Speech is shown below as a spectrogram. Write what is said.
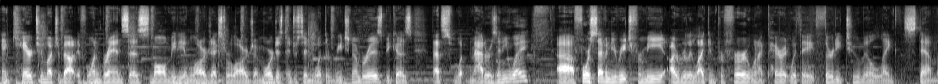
and care too much about if one brand says small, medium, large, extra large. I'm more just interested in what the reach number is because that's what matters anyway. Uh, 470 reach for me, I really like and prefer when I pair it with a 32 mil length stem.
